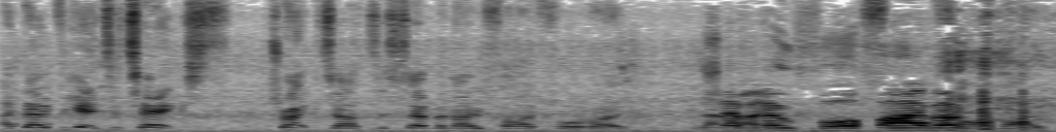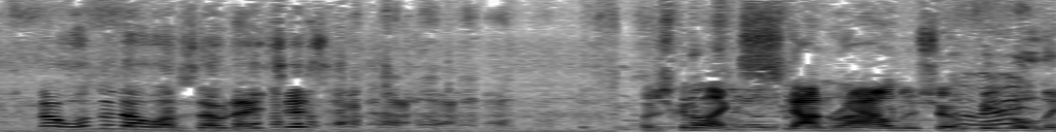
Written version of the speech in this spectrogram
And don't forget to text tractor to 70540. 70450. No wonder no one's donated. I'm just gonna like scan round and show people the,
